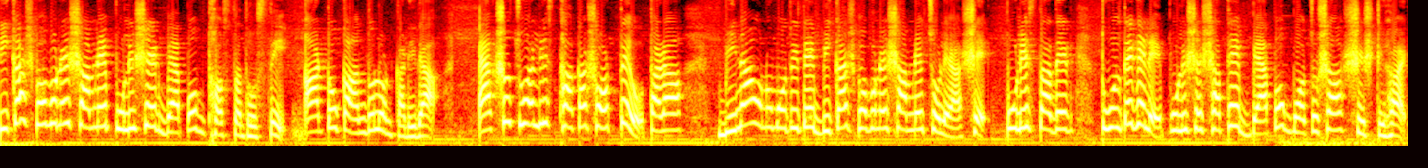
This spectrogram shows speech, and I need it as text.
বিকাশ ভবনের সামনে পুলিশের ব্যাপক ধস্তাধস্তি, আটক আন্দোলনকারীরা। একশো চুয়াল্লিশ থাকা সত্ত্বেও তারা বিনা অনুমতিতে বিকাশ ভবনের সামনে চলে আসে। পুলিশ তাদের তুলতে গেলে পুলিশের সাথে ব্যাপক বচসা সৃষ্টি হয়।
